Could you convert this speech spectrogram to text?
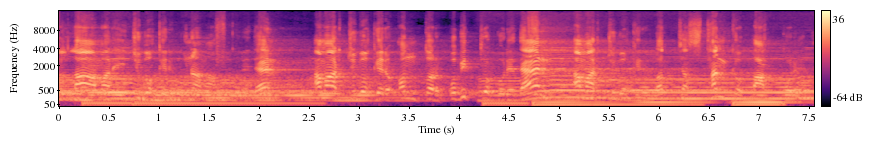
আল্লাহ আমার এই যুবকের করে দেন, আমার যুবকের অন্তর পবিত্র করে দেন, আমার যুবকের লজ্জাস্থানকে পাক করে দেন।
